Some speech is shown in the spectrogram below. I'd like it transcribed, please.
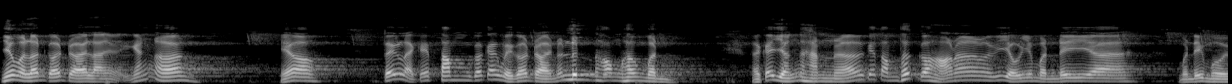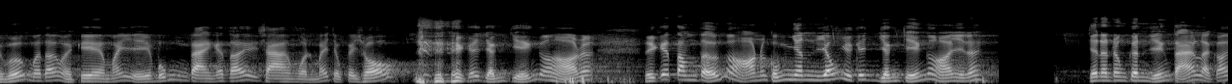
Nhưng mà lên cõi trời là ngắn hơn hiểu không? Tức là cái tâm của các vị cõi trời nó linh thông hơn mình. Rồi cái vận hành ở cái tâm thức của họ nó ví dụ như mình đi à, mình đi 10 bước mới tới ngoài kia mấy vị búng tay cái tới xa hơn mình mấy chục cây số. Cái vận chuyển của họ đó thì cái tâm tưởng của họ nó cũng nhanh giống như cái vận chuyển của họ vậy đó. Cho nên trong kinh diễn tả là có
